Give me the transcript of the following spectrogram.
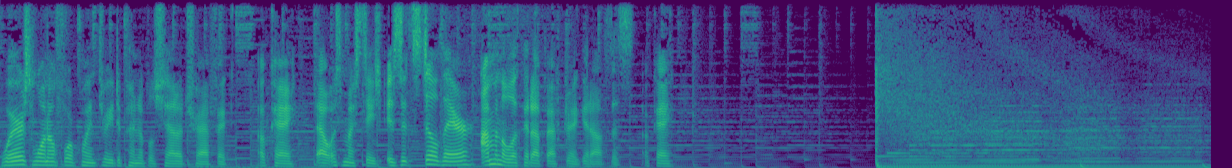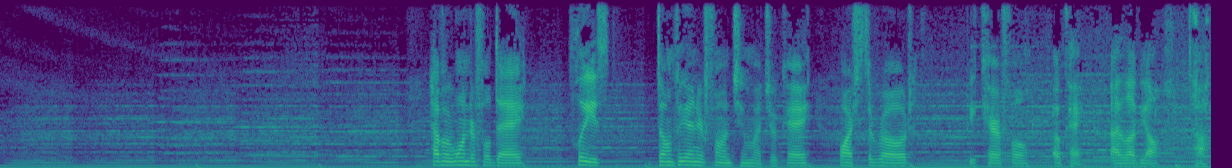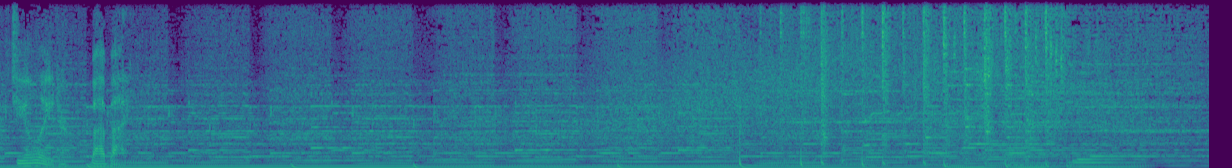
Where's 104.3 dependable shadow traffic? Okay, that was my stage. Is it still there? I'm going to look it up after I get off this, okay? Have a wonderful day. Please don't be on your phone too much, okay? Watch the road. Be careful. Okay, I love y'all. Talk to you later. Bye bye.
